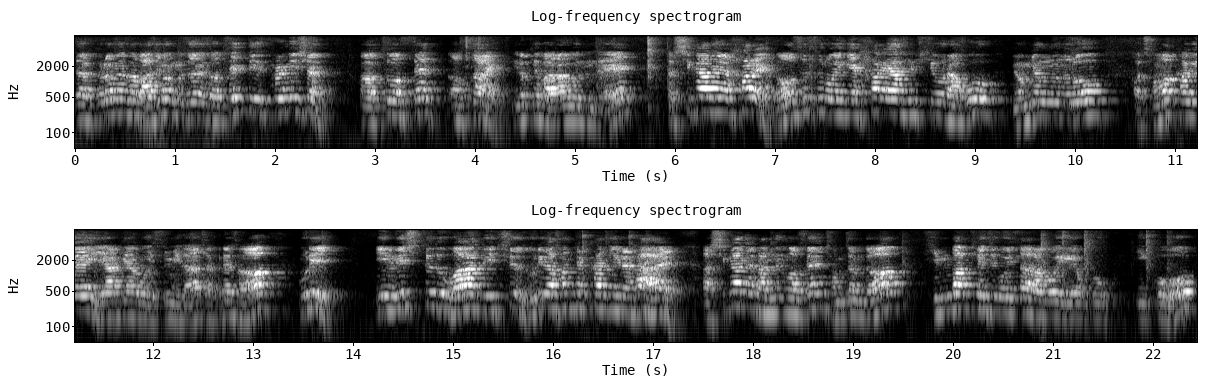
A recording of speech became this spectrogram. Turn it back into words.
자 그러면서 마지막 문장에서 take this permission 어, to set aside 이렇게 말하고 있는데 자, 시간을 할애 너 스스로에게 할애하십시오라고 명령문으로 어, 정확하게 이야기하고 있습니다. 자 그래서 우리 in which to do what we choose 우리가 선택한 일을 할 아, 시간을 갖는 것은 점점 더 긴박해지고 있다라고 얘기하고 있고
